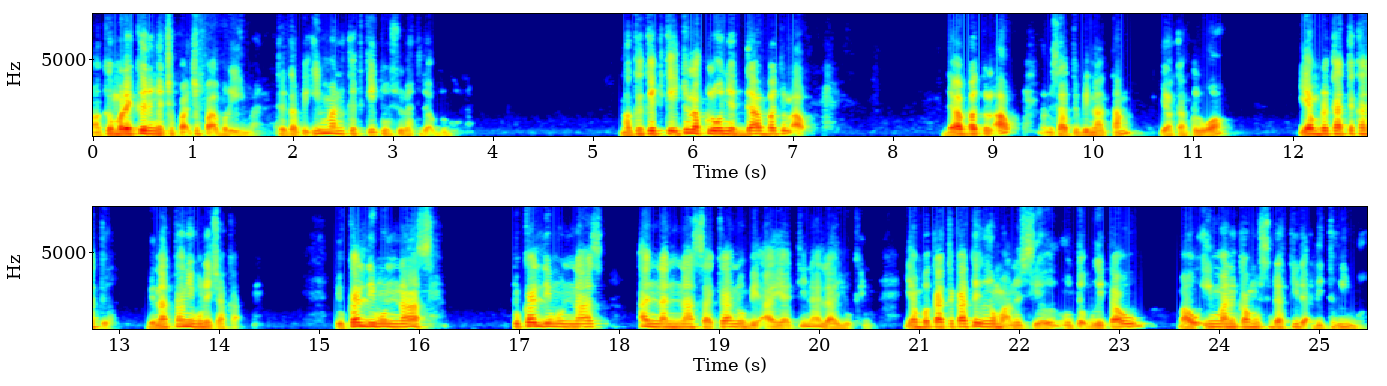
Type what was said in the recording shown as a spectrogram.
Maka mereka dengan cepat-cepat beriman. Tetapi iman ketika itu sudah tidak berguna. Maka ketika itulah keluarnya dabatul aw. Dabatul aw satu binatang yang akan keluar yang berkata-kata. Binatang ni boleh cakap. Yukallimun nas tukallimun nas anna an-nas kanu bi ayatina la yukin. Yang berkata-kata dengan manusia untuk beritahu bahawa iman kamu sudah tidak diterima.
